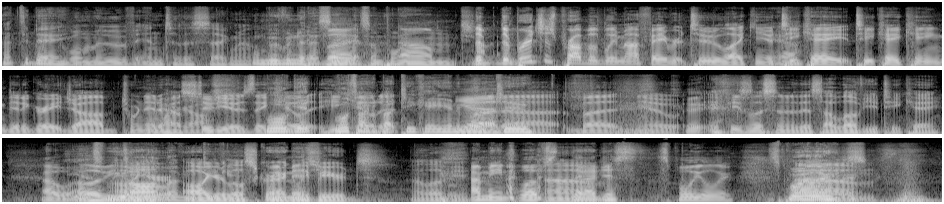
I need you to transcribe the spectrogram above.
Not today. We'll move into the segment. We'll move into that but segment at some point. um, The the bridge is probably my favorite too. Like you know, Yeah. TK TK King did a great job. Tornado Oh my House gosh. Studios they we'll killed get. it. He we'll talk killed about it. TK here in a Yeah, minute But, too. uh, but you know, if he's listening to this, I love you, TK. I, I Yes, love you. we too. all all your, love you, all your TK. little scraggly miss you. beards. I love you. I mean, whoops! did I Um, just spoiler? Spoilers. Um,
